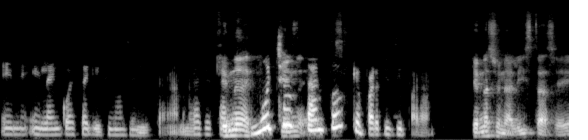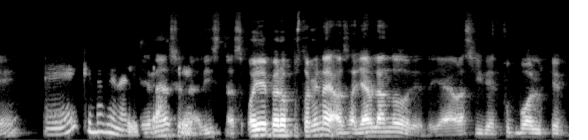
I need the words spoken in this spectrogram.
en, en la encuesta que hicimos en Instagram. Gracias a ¿Quién los es- muchos quién tantos que participaron. Qué nacionalistas, ¿eh? ¿Eh? ¿Qué nacionalista? Qué nacionalistas. Oye, pero pues también, o sea, ya hablando de, de- ahora sí del fútbol, que,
